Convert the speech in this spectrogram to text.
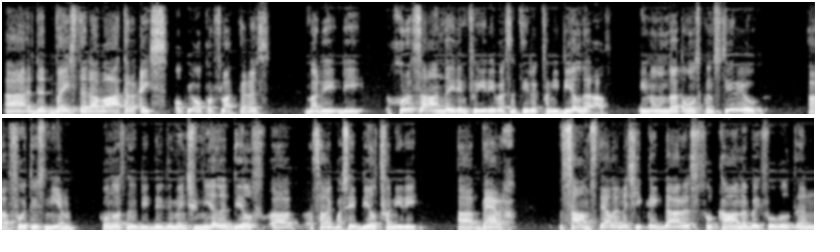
Uh dit wys dat daar waterys op die oppervlakte is, maar die die grootste aanduiding vir hierdie was natuurlik van die beelde af. En omdat ons kan stereo uh fotos neem, kon ons nou die driedimensionele deel uh sal ek maar sê beeld van hierdie uh berg saamstel en as jy kyk daar is vulkane byvoorbeeld in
